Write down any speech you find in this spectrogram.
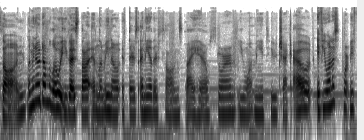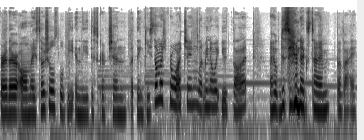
song. Let me know down below what you guys thought and let me know if there's any other songs by Halestorm you want me to check out. If you want to support me further, all my socials will be in the description. But thank you so much for watching. Let me know what you thought. I hope to see you next time. Bye bye.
